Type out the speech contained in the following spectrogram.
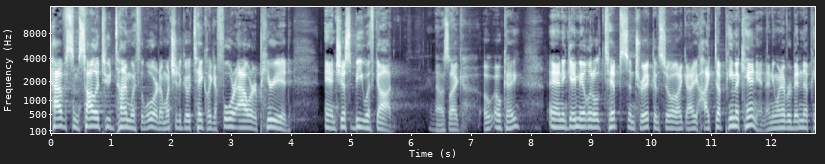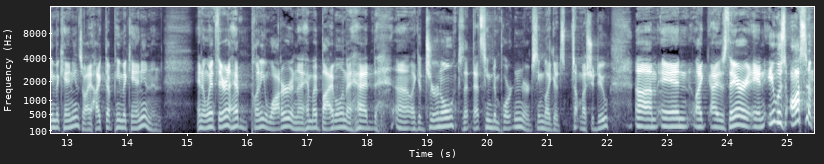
have some solitude time with the Lord. I want you to go take like a four hour period and just be with God. And I was like, oh, Okay. And he gave me a little tips and trick. And so like I hiked up Pima Canyon. Anyone ever been to Pima Canyon? So I hiked up Pima Canyon and and I went there and I had plenty of water and I had my Bible and I had uh, like a journal because that, that seemed important or it seemed like it's something I should do. Um, and like I was there and it was awesome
